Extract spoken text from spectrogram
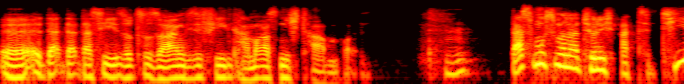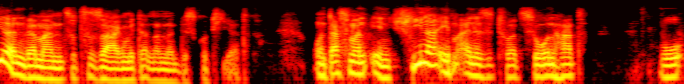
äh, da, da, dass sie sozusagen diese vielen Kameras nicht haben wollen. Mhm. Das muss man natürlich akzeptieren, wenn man sozusagen miteinander diskutiert. Und dass man in China eben eine Situation hat, wo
